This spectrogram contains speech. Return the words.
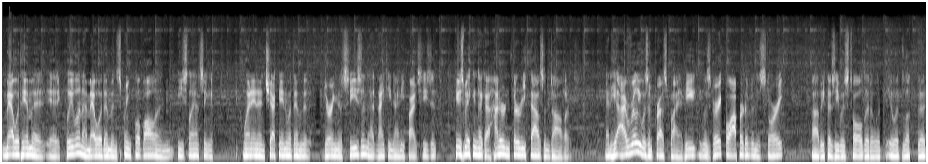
met with him at, at Cleveland. I met with him in spring football in East Lansing. Went in and checked in with him during the season, that 1995 season. He was making like $130,000. And he, I really was impressed by him. He, he was very cooperative in the story uh, because he was told that it would it would look good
